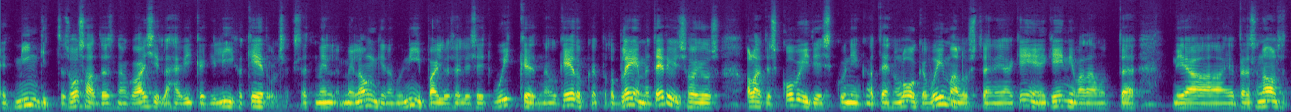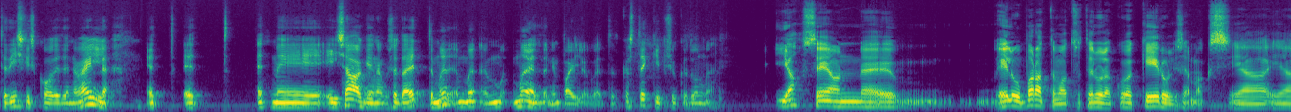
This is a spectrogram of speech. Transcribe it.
et mingites osades nagu asi läheb ikkagi liiga keeruliseks, et meil, meil ongi nagu nii palju selliseid wicked nagu keerukaid probleeme tervishoius, alates Covidist kuni ka tehnoloogia võimalusteni ja geeni, geenivaramute ja, ja personaalsete riskiskoorideni välja, et, et et me ei saagi nagu seda ette mõelda nii palju, et, et kas tekib niisugune tunne? jah, see on eh, elu paratamatus, et elu läheb kogu aeg keerulisemaks ja, ja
